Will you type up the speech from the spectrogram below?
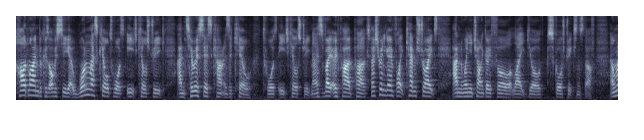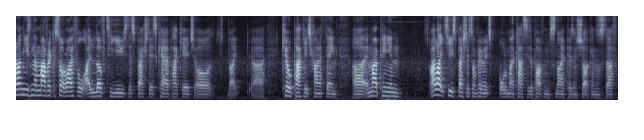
Hardline because obviously you get one less kill towards each kill streak and two assists count as a kill towards each kill streak. Now this is a very overpowered perk, especially when you're going for like KEM strikes and when you're trying to go for like your score streaks and stuff. And when I'm using the Maverick Assault Rifle, I love to use the Specialist Care package or like uh, kill package kind of thing. Uh, in my opinion, I like to use specialists on pretty much all of my classes apart from snipers and shotguns and stuff.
